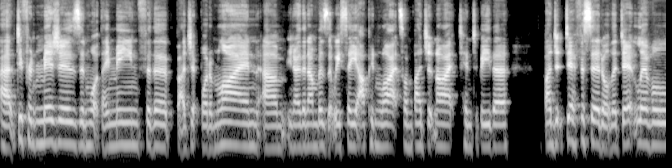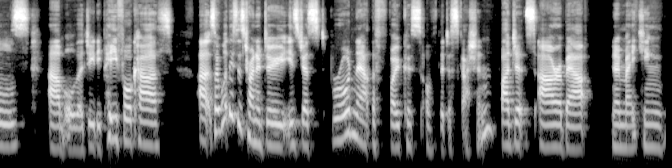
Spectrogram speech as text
uh, different measures and what they mean for the budget bottom line. Um, you know, the numbers that we see up in lights on budget night tend to be the budget deficit or the debt levels um, or the GDP forecast. Uh, so, what this is trying to do is just broaden out the focus of the discussion. Budgets are about you know making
